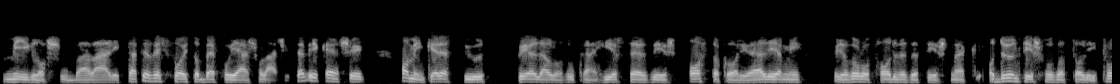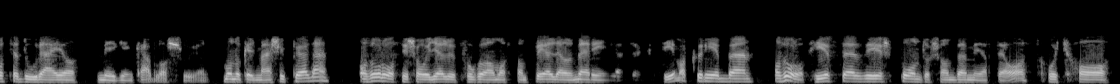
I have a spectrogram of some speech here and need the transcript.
még lassúbbá válik. Tehát ez egyfajta befolyásolási tevékenység, amin keresztül például az ukrán hírszerzés azt akarja elérni, hogy az orosz hadvezetésnek a döntéshozatali procedúrája még inkább lassuljon. Mondok egy másik példát az orosz is, ahogy előbb fogalmaztam, például merényletek témakörében, az orosz hírszerzés pontosan bemérte azt, hogyha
